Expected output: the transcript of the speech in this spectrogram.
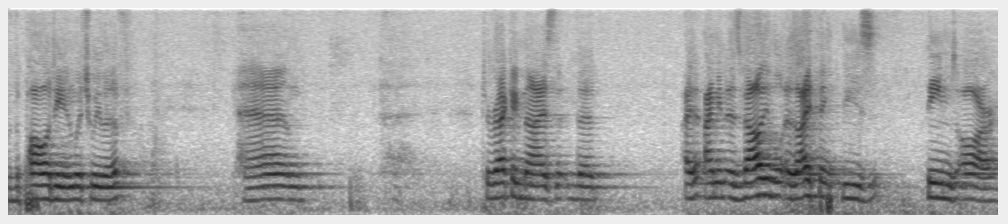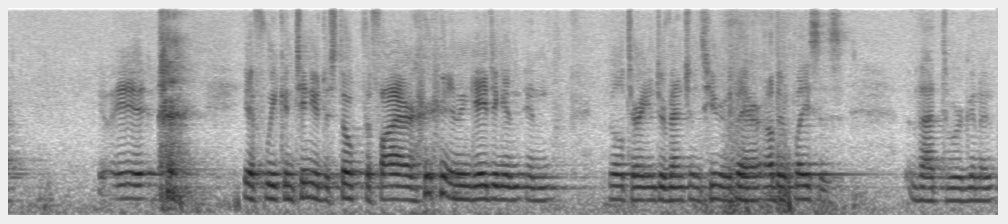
of the polity in which we live, and to recognize that, that I, I mean, as valuable as I think these themes are, it, if we continue to stoke the fire in engaging in, in military interventions here there, other places, that we're going to,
